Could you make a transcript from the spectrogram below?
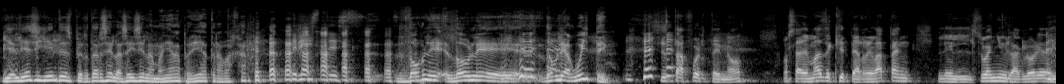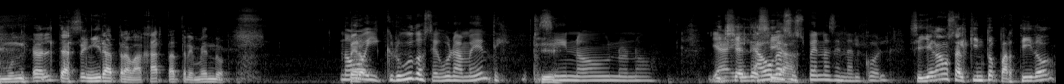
y al día siguiente despertarse a las 6 de la mañana para ir a trabajar. Tristes. Doble, doble, doble agüite. Sí está fuerte, ¿no? O sea, además de que te arrebatan el sueño y la gloria del mundial, te hacen ir a trabajar, está tremendo. No, Pero- y crudo seguramente. Sí. Sí, no, no, no. Ya Michelle decía- ahoga sus penas en alcohol. Si llegamos al quinto partido,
